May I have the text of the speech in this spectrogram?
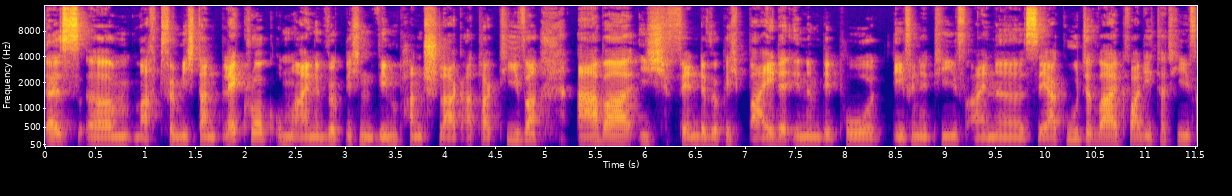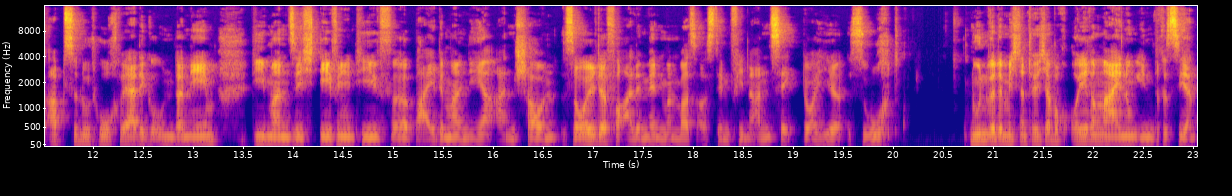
das ähm, macht für mich dann BlackRock um einen wirklichen Wimpernschlag attraktiver. Aber ich fände wirklich beide in einem Depot definitiv eine sehr gute Wahl, qualitativ absolut hochwertige Unternehmen, die man sich definitiv äh, beide mal näher anschauen sollte. Vor allem, wenn man was aus dem Finanzsektor hier sucht. Nun würde mich natürlich aber auch eure Meinung interessieren.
